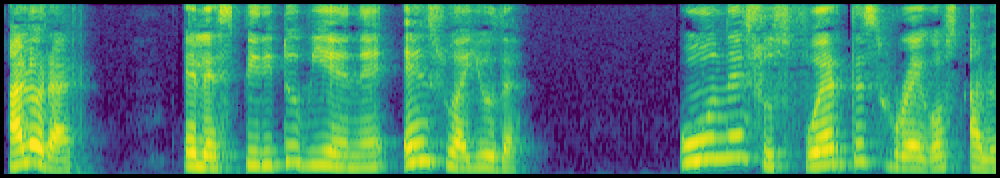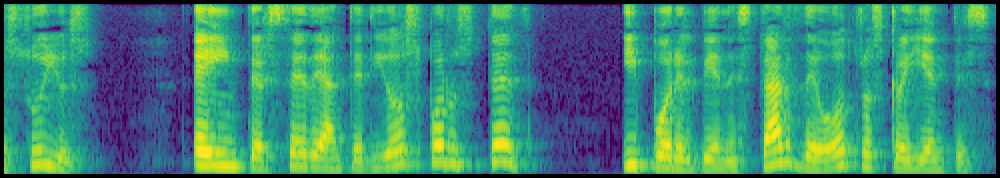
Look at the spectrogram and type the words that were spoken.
Al orar, el Espíritu viene en su ayuda une sus fuertes ruegos a los suyos e intercede ante Dios por usted y por el bienestar de otros creyentes.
